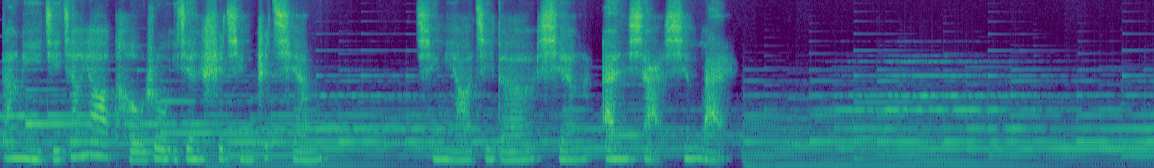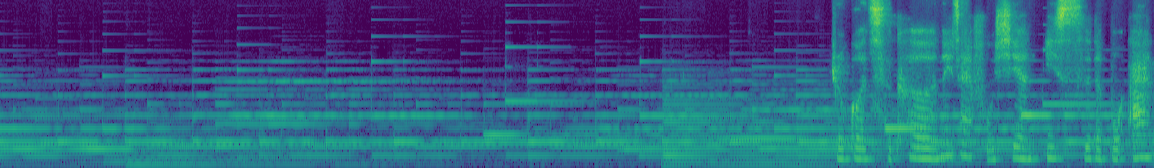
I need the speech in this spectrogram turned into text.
当你即将要投入一件事情之前，请你要记得先安下心来。如果此刻内在浮现一丝的不安，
